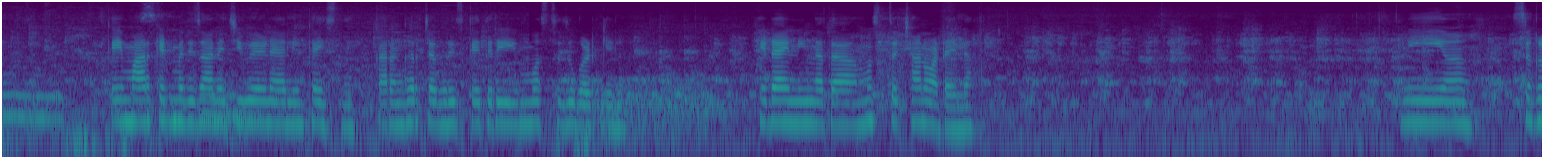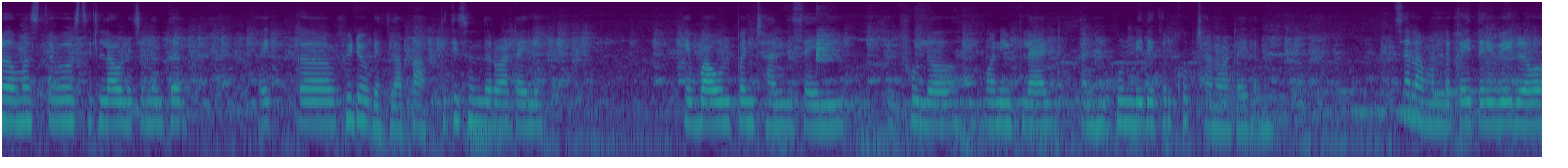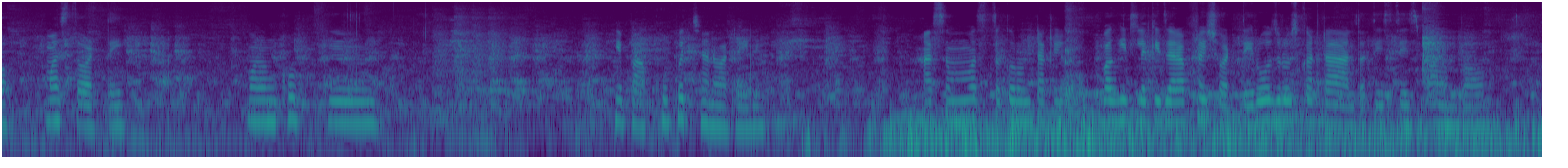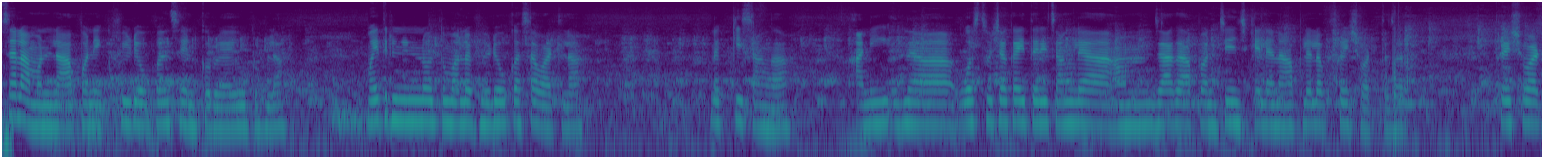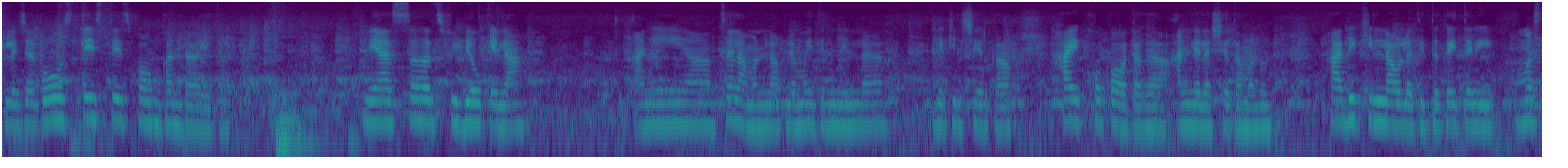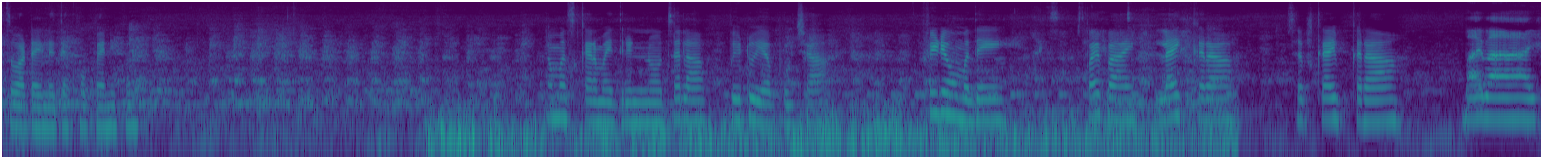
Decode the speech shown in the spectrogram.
काही मार्केटमध्ये जाण्याची वेळ नाही आली काहीच नाही. कारण घरच्या घरीच काहीतरी मस्त जुगाड केलं. हे डायनिंग आता मस्त छान वाटायला. आणि सगळं मस्त व्यवस्थित लावल्याच्या नंतर एक व्हिडिओ घेतला. पा किती सुंदर वाटायले. हे बाऊल पण छान दिसायली. हे फुलं मनी प्लॅन्ट आणि ही कुंडी देखील खूप छान वाटायला. मी चला म्हणलं काहीतरी वेगळं मस्त वाटतंय. म्हणून खूप हे पहा खूपच छान वाटायले. असं मस्त करून टाकलं. बघितलं की जरा फ्रेश वाटते रोज रोज कंटाळा आलता तेच तेच पाहून पाहून. चला म्हणलं आपण एक व्हिडिओ पण सेंड करूया यूट्यूबला मैत्रिणींनो तुम्हाला व्हिडिओ कसा वाटला? नक्की सांगा. आणि वस्तूच्या काहीतरी चांगल्या जागा आपण चेंज केल्यानं आपल्याला फ्रेश वाटतं जरा. फ्रेश वाटल्याच्या रोज तेच तेच पाहून कंटाळा येतो. मी आज सहज व्हिडिओ केला. आणि चला म्हणलं आपल्या मैत्रिणींना देखील शेअर करा हा एक खोपा होता गा आणलेला शेतामधून. हा देखील लावला तिथं काहीतरी मस्त वाटायला त्या खोप्याने पण. नमस्कार मैत्रिणींनो चला भेटूया पुढच्या व्हिडिओमध्ये बाय बाय लाईक करा सबस्क्राईब करा. Bye bye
